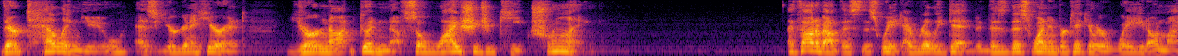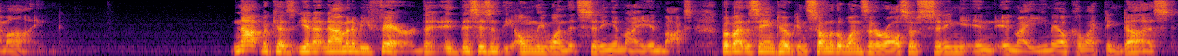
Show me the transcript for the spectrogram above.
they're telling you, as you're going to hear it, you're not good enough. So why should you keep trying? I thought about this this week. I really did. This this one in particular weighed on my mind. Not because, you know, now I'm going to be fair. This isn't the only one that's sitting in my inbox. But by the same token, some of the ones that are also sitting in, in my email collecting dust,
